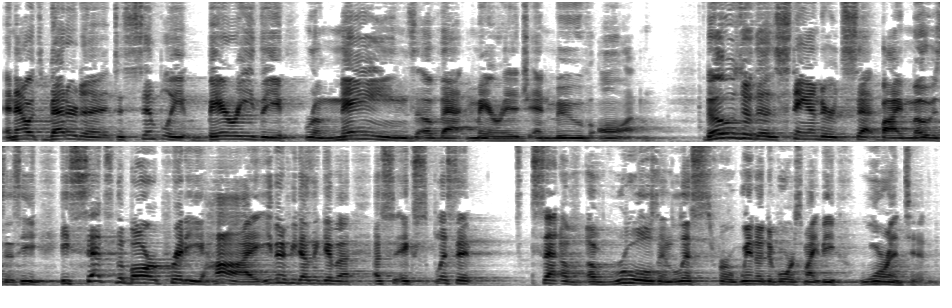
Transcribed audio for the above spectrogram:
And now it's better to, to simply bury the remains of that marriage and move on. Those are the standards set by Moses. He, he sets the bar pretty high, even if he doesn't give a, a explicit set of, of rules and lists for when a divorce might be warranted.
